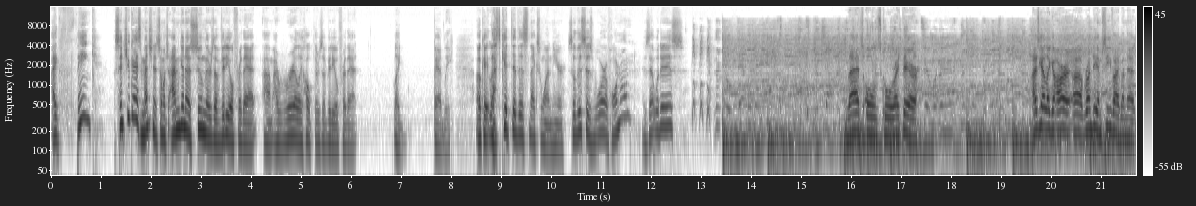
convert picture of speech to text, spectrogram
I think since you guys mentioned it so much, I'm gonna assume there's a video for that. Um, I really hope there's a video for that, like badly. Okay, let's get to this next one here. So this is War of Hormone. Is that what it is? That's old school right there. I just got like a uh, Run DMC vibe on that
